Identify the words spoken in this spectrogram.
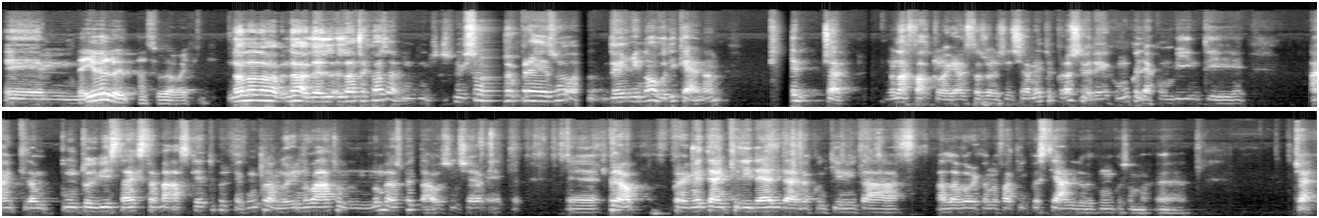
Ehm, io lo... ah, scusa, vai. No, no, no, no, l'altra cosa, mi sono sorpreso del rinnovo di Kenan, che cioè, non ha fatto una grande stagione sinceramente, però si vede che comunque li ha convinti anche da un punto di vista extra basket, perché comunque l'hanno rinnovato, non me lo aspettavo sinceramente, Eh, però probabilmente anche l'idea di dare una continuità al lavoro che hanno fatto in questi anni, dove comunque insomma, eh, cioè,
